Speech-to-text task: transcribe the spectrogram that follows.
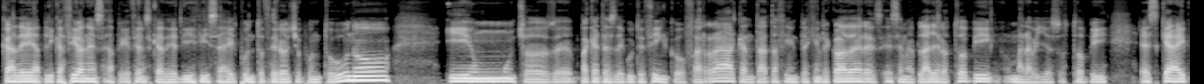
KDE aplicaciones, aplicaciones KDE 16.08.1 y muchos paquetes de Qt5, Farra, Cantata, Film Plugin Recorder, SM Player, Octopi, maravillosos Octopi, Skype,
